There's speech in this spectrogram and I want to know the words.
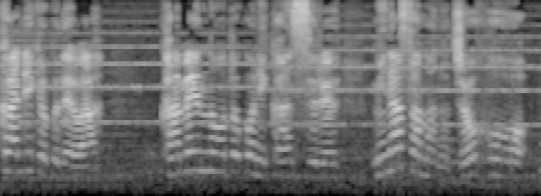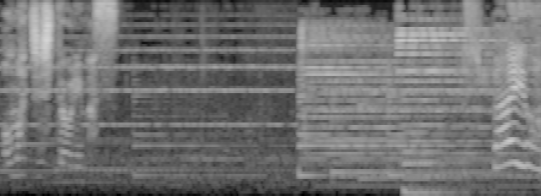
管理局では仮面の男に関する皆様の情報をお待ちしております。スパイをワ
